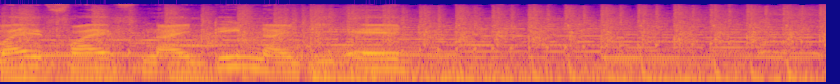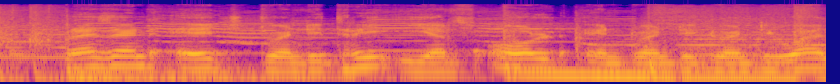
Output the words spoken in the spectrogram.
May 5, 1998 present age 23 years old in 2021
